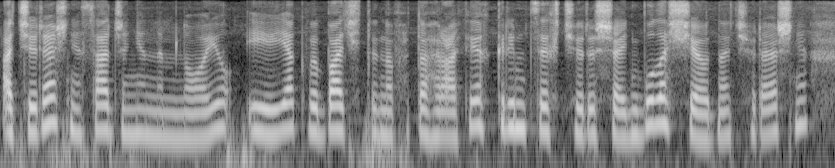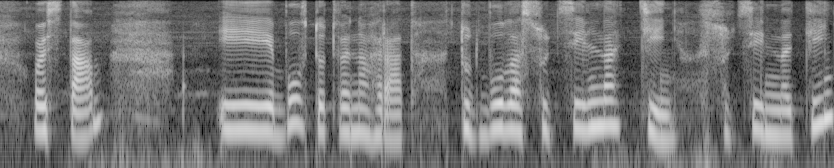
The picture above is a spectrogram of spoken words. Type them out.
А черешні саджені не мною. І як ви бачите на фотографіях, крім цих черешень, була ще одна черешня, ось там. І був тут виноград. Тут була суцільна тінь. Суцільна тінь,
